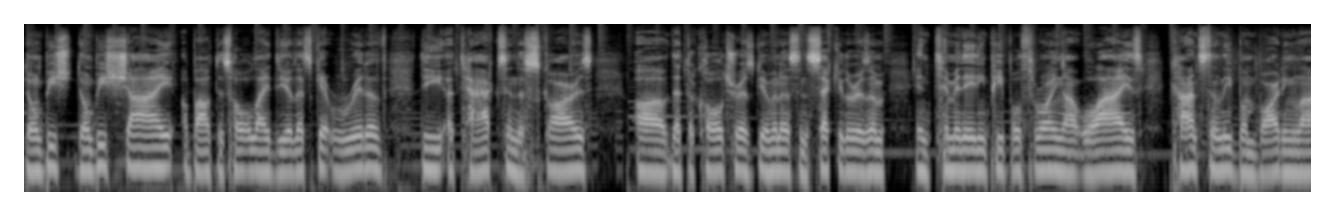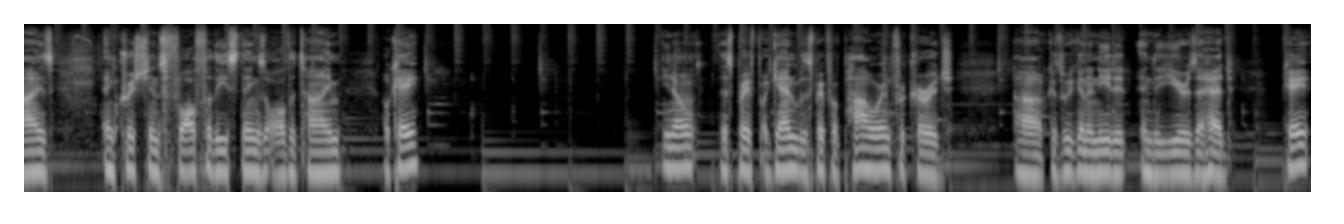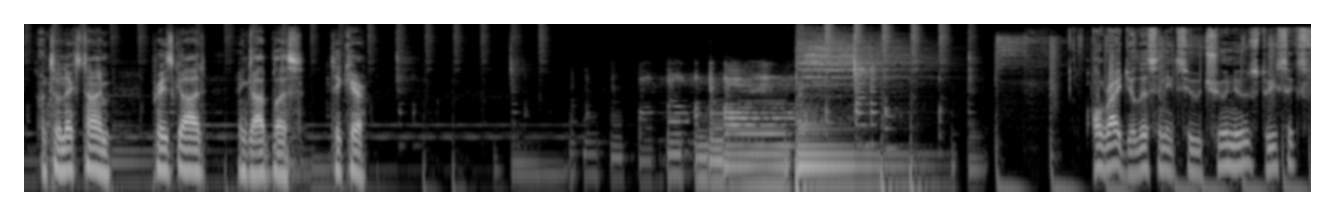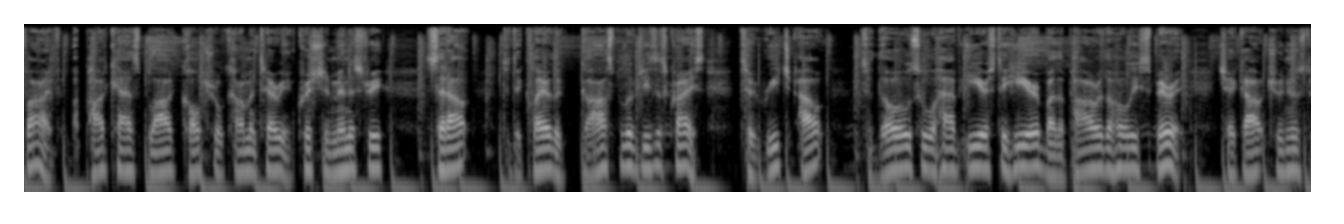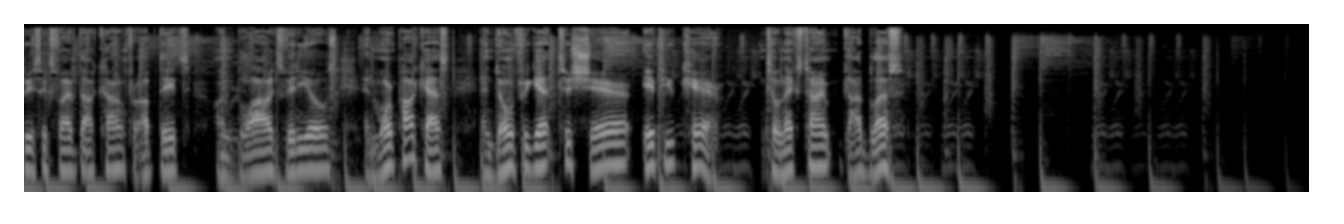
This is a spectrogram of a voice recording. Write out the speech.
Don't be don't be shy about this whole idea. Let's get rid of the attacks and the scars uh, that the culture has given us in secularism, intimidating people, throwing out lies, constantly bombarding lies, and Christians fall for these things all the time. Okay? You know, let's pray for, again, let's pray for power and for courage because uh, we're going to need it in the years ahead. Okay? Until next time, praise God and God bless. Take care. All right, you're listening to True News 365, a podcast, blog, cultural commentary, and Christian ministry set out to declare the gospel of Jesus Christ, to reach out to those who will have ears to hear by the power of the Holy Spirit. Check out TrueNews365.com for updates on blogs, videos, and more podcasts. And don't forget to share if you care. Until next time, God bless.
